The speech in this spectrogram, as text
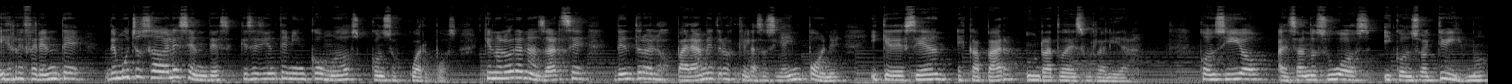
es referente de muchos adolescentes que se sienten incómodos con sus cuerpos, que no logran hallarse dentro de los parámetros que la sociedad impone y que desean escapar un rato de su realidad. Consiguió, alzando su voz y con su activismo,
